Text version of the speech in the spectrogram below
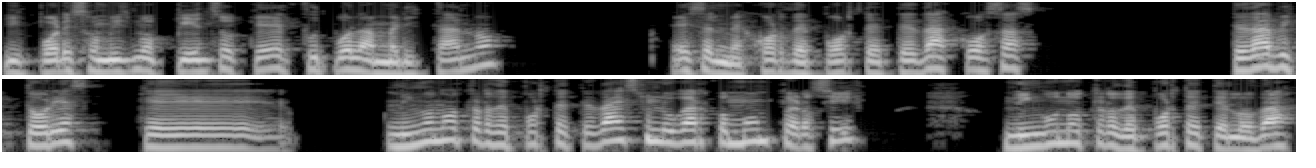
Y por eso mismo pienso que el fútbol americano es el mejor deporte, te da cosas, te da victorias que ningún otro deporte te da, es un lugar común, pero sí, ningún otro deporte te lo da.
